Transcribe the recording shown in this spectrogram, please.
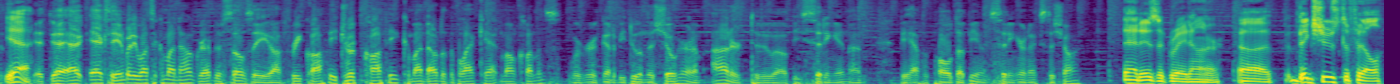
It's- Yeah. it- uh, actually, anybody wants to come on down, grab themselves a uh, free coffee, drip coffee. Come on down to the Black Cat in Mount Clemens. We're going to be doing this show here, and I'm honored to uh, be sitting in on behalf of Paul W. and sitting here next to Sean. That is a great honor. Uh, big shoes to fill.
